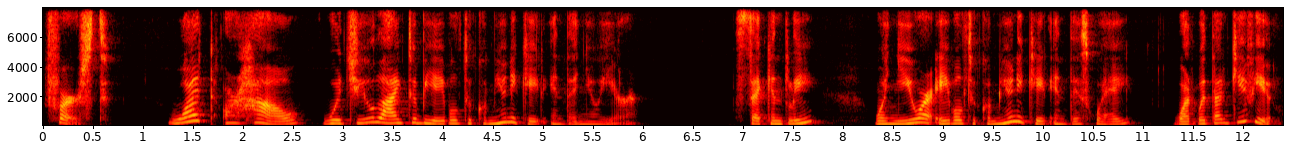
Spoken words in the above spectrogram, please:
First, what or how would you like to be able to communicate in the new year? Secondly, when you are able to communicate in this way, what would that give you?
